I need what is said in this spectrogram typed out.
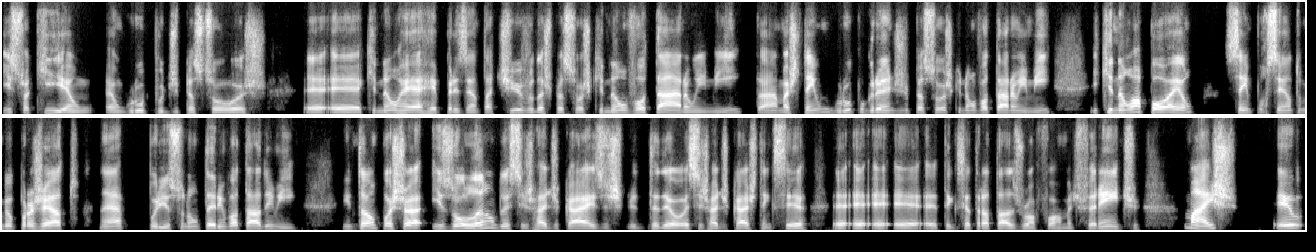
isso aqui é um, é um grupo de pessoas é, é, que não é representativo das pessoas que não votaram em mim, tá? mas tem um grupo grande de pessoas que não votaram em mim e que não apoiam 100% o meu projeto, né? por isso não terem votado em mim. Então, poxa, isolando esses radicais, entendeu? Esses radicais têm que ser, é, é, é, é têm que ser tratados de uma forma diferente, mas eu,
